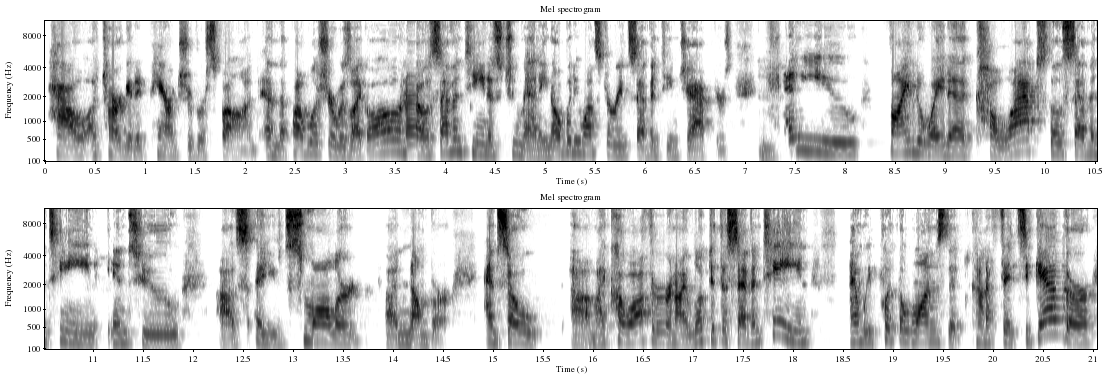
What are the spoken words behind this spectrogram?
how a targeted parent should respond. And the publisher was like, oh no, 17 is too many. Nobody wants to read 17 chapters. Mm-hmm. Can you find a way to collapse those 17 into uh, a smaller uh, number? And so uh, my co author and I looked at the 17 and we put the ones that kind of fit together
